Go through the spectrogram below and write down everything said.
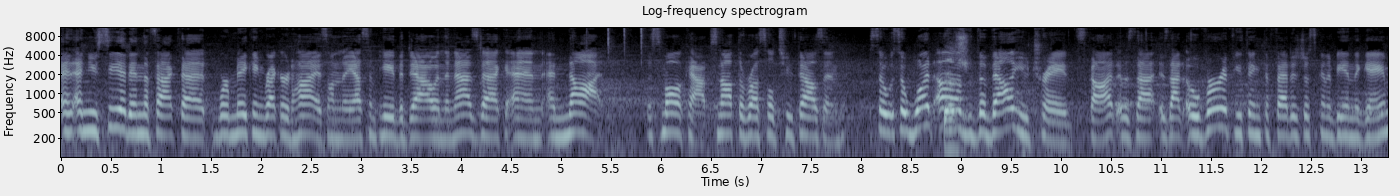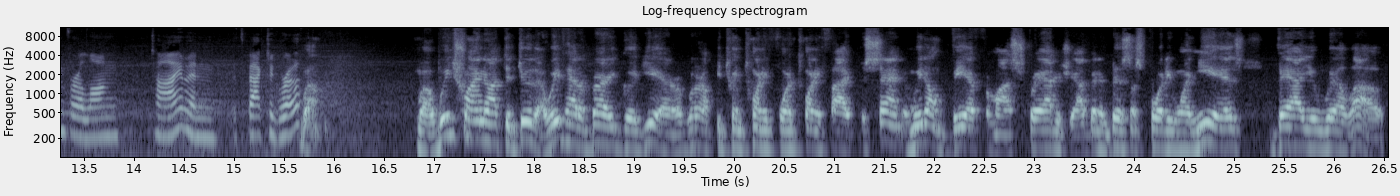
and, and you see it in the fact that we're making record highs on the S&P, the Dow, and the Nasdaq, and and not the small caps, not the Russell 2000. So, so what of the value trade, Scott? Is that is that over? If you think the Fed is just going to be in the game for a long time and it's back to growth? Well, well, we try not to do that. We've had a very good year. We're up between 24 and 25 percent, and we don't veer from our strategy. I've been in business 41 years. Value will out.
